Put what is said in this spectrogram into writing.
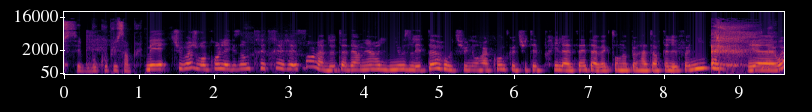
c'est beaucoup plus simple. Mais tu vois, je reprends l'exemple très très récent là, de ta dernière newsletter où tu nous racontes que tu t'es pris la tête avec ton opérateur téléphonique. et euh, ouais,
